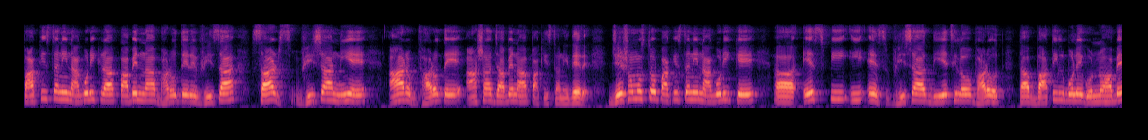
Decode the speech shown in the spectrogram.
পাকিস্তানি নাগরিকরা পাবেন না ভারতের ভিসা সার্চ ভিসা নিয়ে আর ভারতে আসা যাবে না পাকিস্তানিদের। যে সমস্ত পাকিস্তানি নাগরিককে এসপিইএস ভিসা দিয়েছিল ভারত, তা বাতিল বলে গণ্য হবে।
